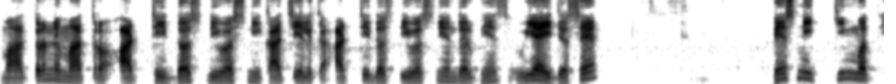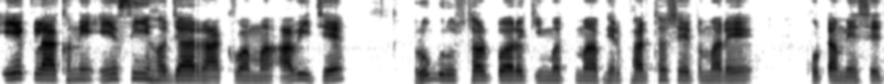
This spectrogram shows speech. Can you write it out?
માત્ર ને માત્ર આઠથી દસ દિવસની કાચી એટલે કે આઠથી દસ દિવસની અંદર ભેંસ વ્યાઈ જશે. ભેંસની કિંમત એક લાખ ને એંસી હજાર રાખવામાં આવી છે. રૂબરૂ સ્થળ પર કિંમતમાં ફેરફાર થશે. તમારે ખોટા મેસેજ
